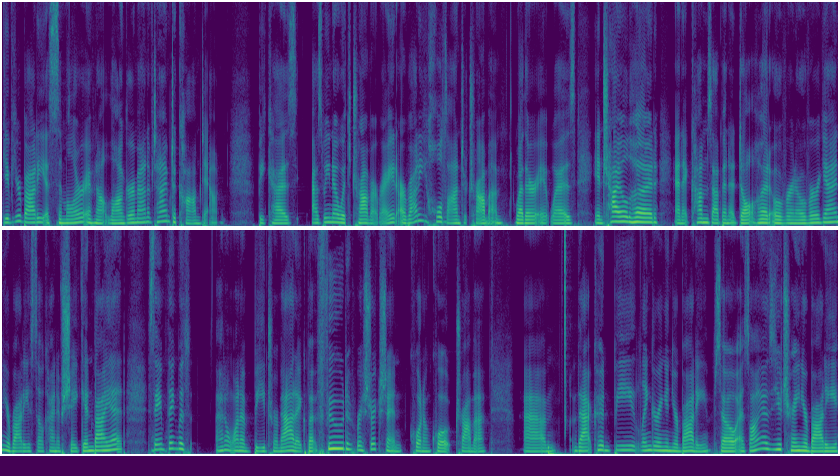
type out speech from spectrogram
Give your body a similar, if not longer, amount of time to calm down because as we know with trauma, right? Our body holds on to trauma, whether it was in childhood and it comes up in adulthood over and over again. Your body is still kind of shaken by it. Same thing with I don't want to be dramatic, but food restriction, quote unquote, trauma. Um, that could be lingering in your body. So, as long as you train your body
